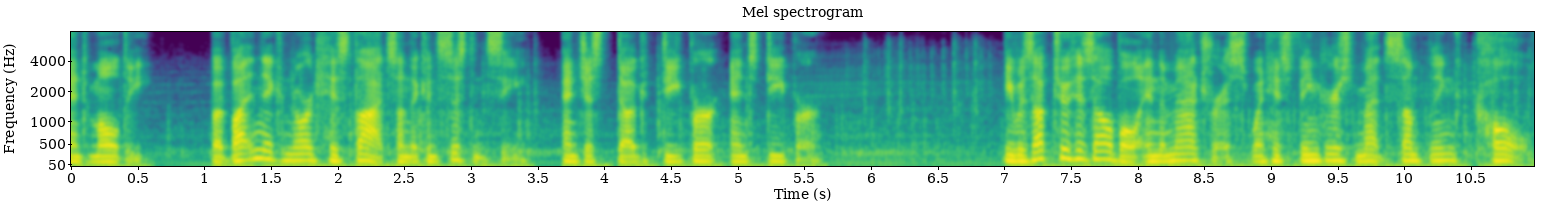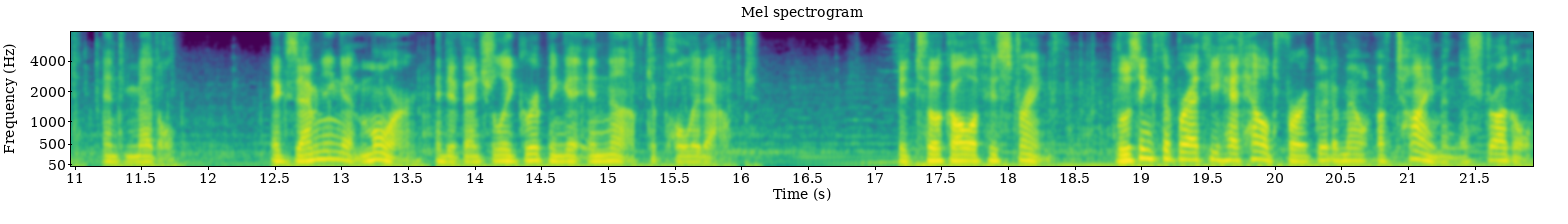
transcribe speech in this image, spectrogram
and moldy, but Button ignored his thoughts on the consistency and just dug deeper and deeper. He was up to his elbow in the mattress when his fingers met something cold and metal, examining it more and eventually gripping it enough to pull it out. It took all of his strength, losing the breath he had held for a good amount of time in the struggle,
